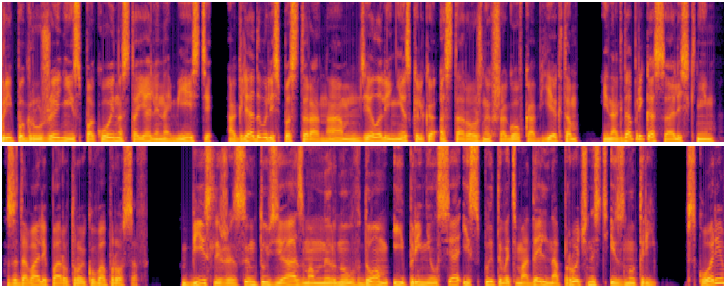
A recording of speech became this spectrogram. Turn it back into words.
при погружении спокойно стояли на месте, оглядывались по сторонам, делали несколько осторожных шагов к объектам, иногда прикасались к ним, задавали пару-тройку вопросов. Бисли же с энтузиазмом нырнул в дом и принялся испытывать модель на прочность изнутри. Вскоре,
